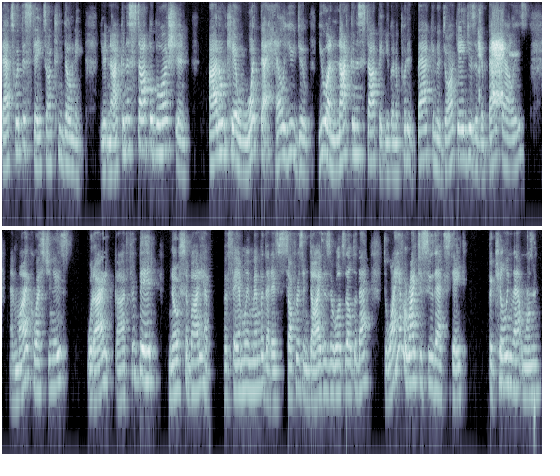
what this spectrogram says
that's what the states are condoning. You're not going to stop abortion I don't care what the hell you do. You are not going to stop it. You're going to put it back in the dark ages of the back alleys. And my question is would I, God forbid, know somebody, have a family member that is, suffers and dies as a result of that? Do I have a right to sue that state for killing that woman?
